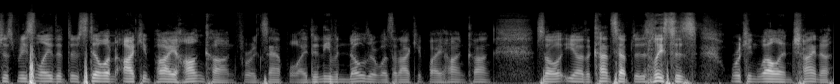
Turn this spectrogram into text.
just recently that there's still an Occupy Hong Kong, for example. I didn't even know there was an Occupy Hong Kong. So you know the concept at least is working well in China.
